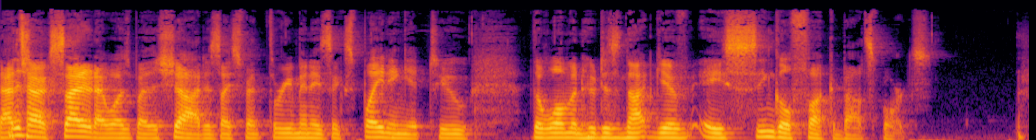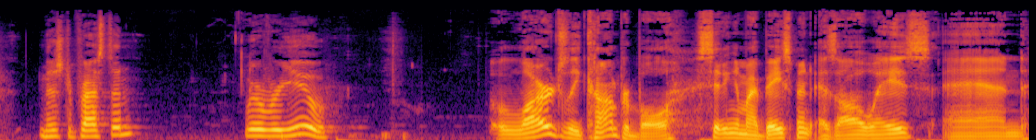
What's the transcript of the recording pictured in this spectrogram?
that's Mr. how excited I was by the shot. Is I spent three minutes explaining it to the woman who does not give a single fuck about sports. Mr. Preston, where were you? largely comparable, sitting in my basement as always, and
